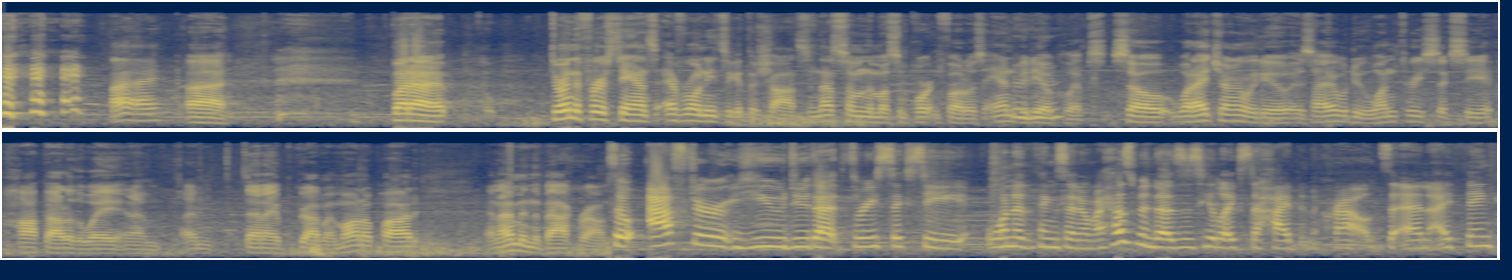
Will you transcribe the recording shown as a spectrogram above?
Yeah. Hi. Uh, but uh, during the first dance, everyone needs to get their shots, and that's some of the most important photos and video mm -hmm. clips. So what I generally do is I will do one 360, hop out of the way, and I'm, I'm then I grab my monopod, and I'm in the background. So after you do that 360, one of the things I know my husband does is he likes to hide in the crowds, and I think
